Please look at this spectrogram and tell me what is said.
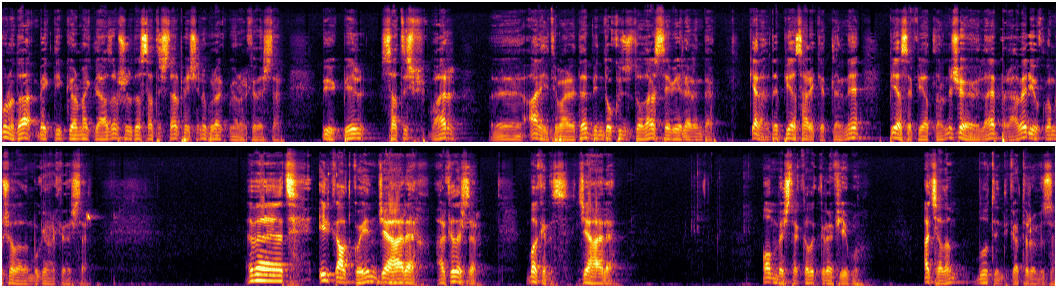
bunu da bekleyip görmek lazım. Şurada satışlar peşini bırakmıyor arkadaşlar. Büyük bir satış var. E, an itibariyle de 1900 dolar seviyelerinde. Genelde piyasa hareketlerini, piyasa fiyatlarını şöyle hep beraber yoklamış olalım bugün arkadaşlar. Evet, ilk altcoin Cehare. Arkadaşlar, bakınız Cehare. 15 dakikalık grafiği bu. Açalım bulut indikatörümüzü.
